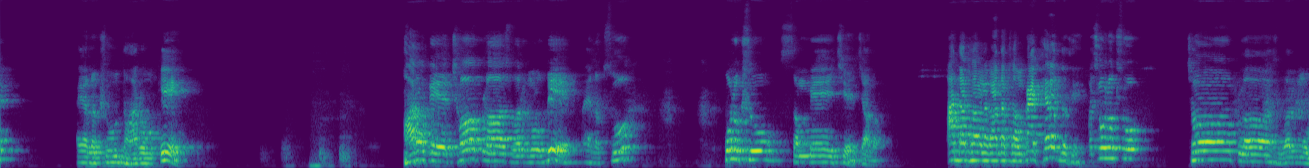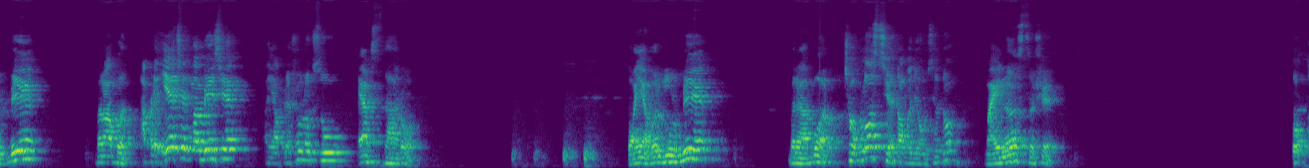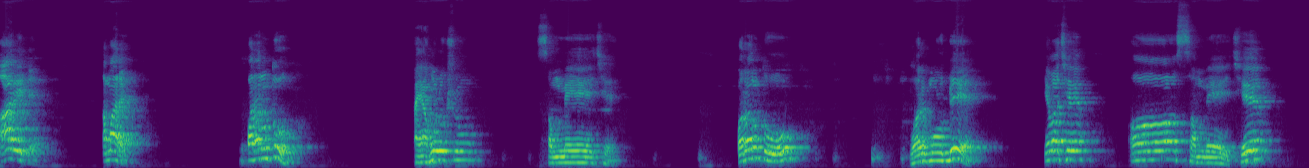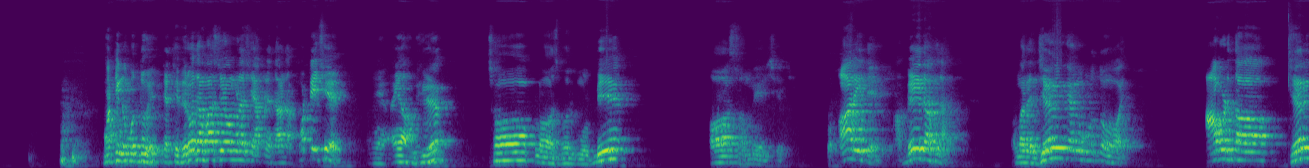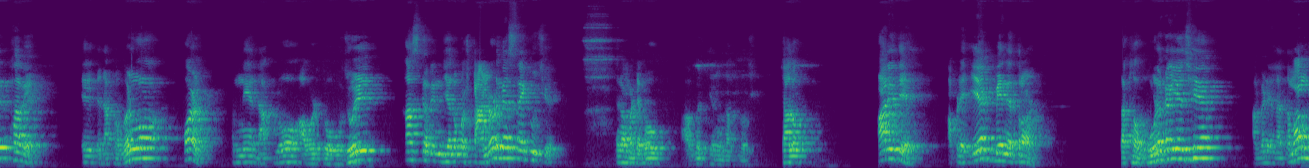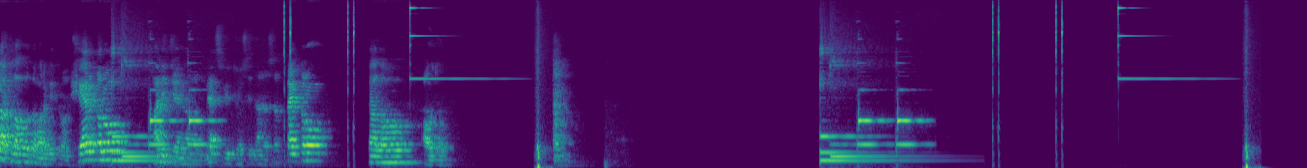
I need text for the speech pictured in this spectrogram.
અહીંયા લખશું, ધારો કે ધારો કે છ પ્લસ વર્ગમૂળ બે, અહીંયા લખશું. લખશું સમય છે. ચાલો. આ દાખલામાં આ દાખલામાં કાંઈ ફેર જ નથી. પછી શું લખશું? છ પ્લસ વર્ગમૂળ બે બરાબર. આપણે એ છેદમાં બે છે. અહીં આપણે શું લખશું? એક્સ ધારો. તો અહીંયા વર્ગમૂળ બે બરાબર. છ પ્લસ છે તો આ બાજુ આવશે તો? માઇનસ થશે. તો આ રીતે તમારે. પરંતુ અહીંયા હું લખશું, સમય છે. પરંતુ વર્ગમૂળ બે કેવા છે? અસમય છે. બાકીનું બધું તેથી વિરોધાભાસ જોવા મળે છે. આપણે ધારણા ખોટી છે. અને અહીંયા આવશે છ પ્લસ વર્ગમૂળ બે અસમય છે. તો આ રીતે આ બે દાખલા અમારે જે રીતે અનુકૂળતો હોય, આવડતા જે રીત ફાવે એ રીતે દાખલો ગણવો. પણ તમને દાખલો આવડતો હોવો જોઈએ, ખાસ કરીને જે લોકો સ્ટાન્ડર્ડ મેથ્સ રાખ્યું છે, એના માટે બહુ અગત્યનો દાખલો છે. ચાલો, આ રીતે આપણે એક, બે ને ત્રણ દાખલાઓ પૂર્ણ કરીએ છીએ. આ ગણેલા તમામ દાખલાઓ તમારા મિત્રો શેર કરો. મારી ચેનલ મેથ્સ વીડિયો સબસ્ક્રાઇબ કરો. ચાલો આવજો.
